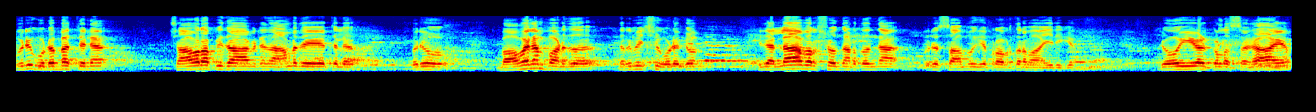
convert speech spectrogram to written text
ഒരു കുടുംബത്തിന് ചാവറ പിതാവിന്റെ നാമധേയത്തിൽ ഒരു ഭവനം പണിത് നിർമ്മിച്ചു കൊടുക്കും. ഇതെല്ലാ വർഷവും നടത്തുന്ന ഒരു സാമൂഹ്യ പ്രവർത്തനമായിരിക്കും. രോഗികൾക്കുള്ള സഹായം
